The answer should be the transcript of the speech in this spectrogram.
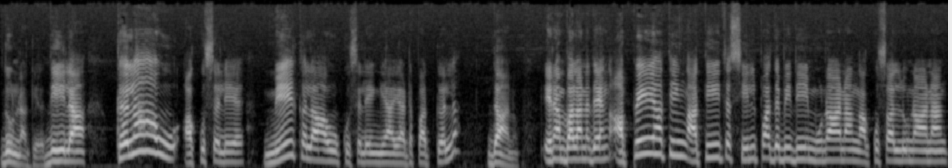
දුන්න කියලා. දීලා කලා වූ අකුසලය මේ කලා වූ කුසලෙන් යා යටපත් කරලා දානු. එනම් බලන දැන් අපේ අතින් අතීත සිල්පද බිදී මුණනං අකුසල් වුනානං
